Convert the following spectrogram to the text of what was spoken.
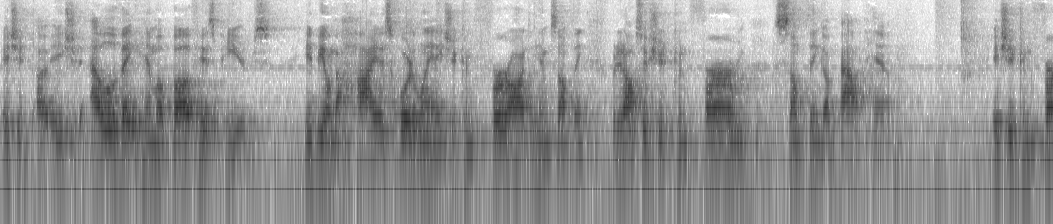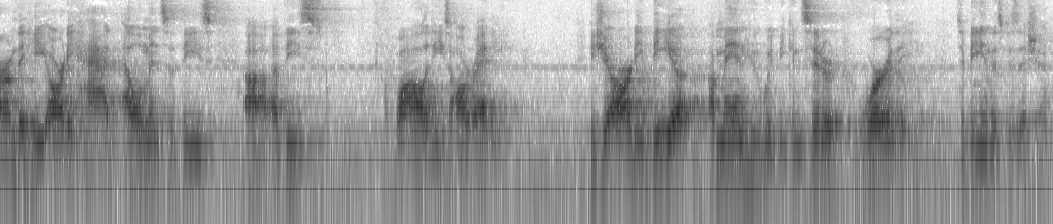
It should, uh, it should elevate him above his peers. He'd be on the highest court of land. It should confer onto him something, but it also should confirm something about him. It should confirm that he already had elements of these, uh, of these qualities already. He should already be a, a man who would be considered worthy to be in this position.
